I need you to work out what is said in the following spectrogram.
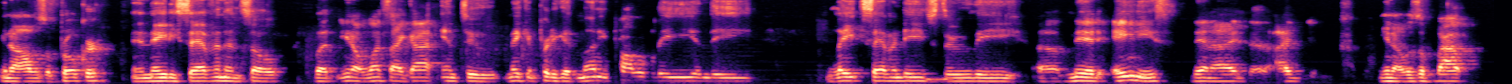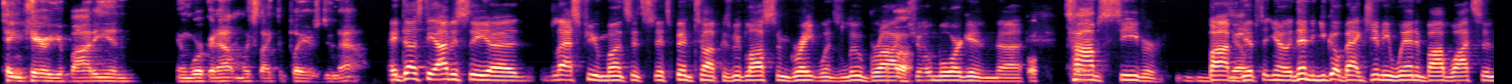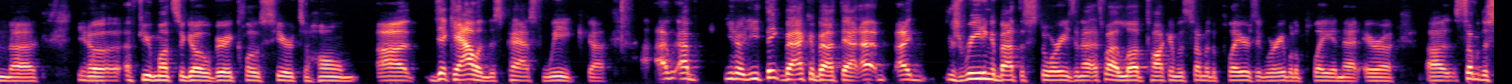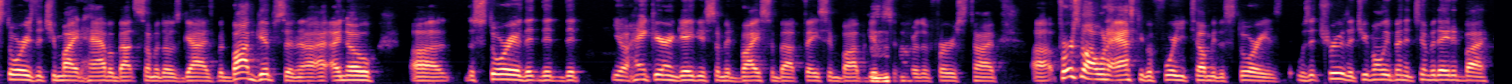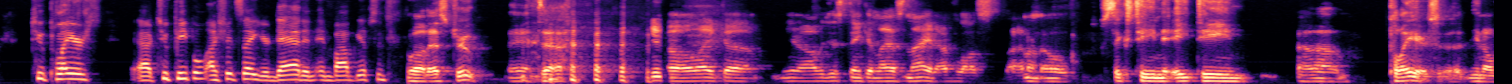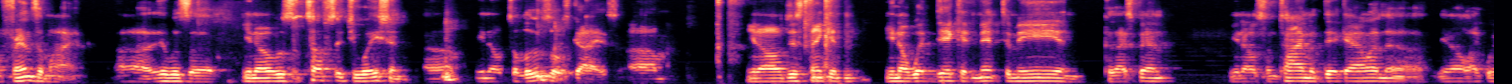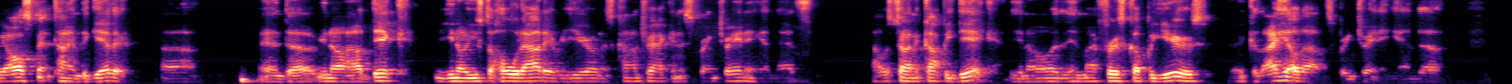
you know I was a broker in 87 and so but you know, once I got into making pretty good money, probably in the late '70s through the uh, mid '80s, then I, I, you know, it was about taking care of your body and and working out, much like the players do now. Hey Dusty, obviously, uh, last few months it's it's been tough because we've lost some great ones: Lou Brock, oh. Joe Morgan, uh, oh, Tom Seaver, Bob yep. Gibson. You know, and then you go back, Jimmy Wynn and Bob Watson. Uh, you know, a few months ago, very close here to home. Uh, Dick Allen this past week. Uh, I, I, you know, you think back about that. I, I was reading about the stories, and that's why I love talking with some of the players that were able to play in that era. Uh, some of the stories that you might have about some of those guys. But Bob Gibson, I, I know uh, the story that, that, that you know Hank Aaron gave you some advice about facing Bob mm-hmm. Gibson mm-hmm. for the first time. Uh, first of all, I want to ask you before you tell me the story: is was it true that you've only been intimidated by two players, uh, two people, I should say, your dad and, and Bob Gibson? Well, that's true. And uh, you know, like uh, you know, I was just thinking last night. I've lost I don't know, sixteen to eighteen um, players. Uh, you know, friends of mine. Uh, it was a you know it was a tough situation uh, you know to lose those guys. Um, you know just thinking you know what dick had meant to me and because i spent you know some time with dick allen uh, you know like we all spent time together. Uh, and uh, you know how dick you know used to hold out every year on his contract in his spring training and that's i was trying to copy dick you know in my first couple years because i held out in spring training and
